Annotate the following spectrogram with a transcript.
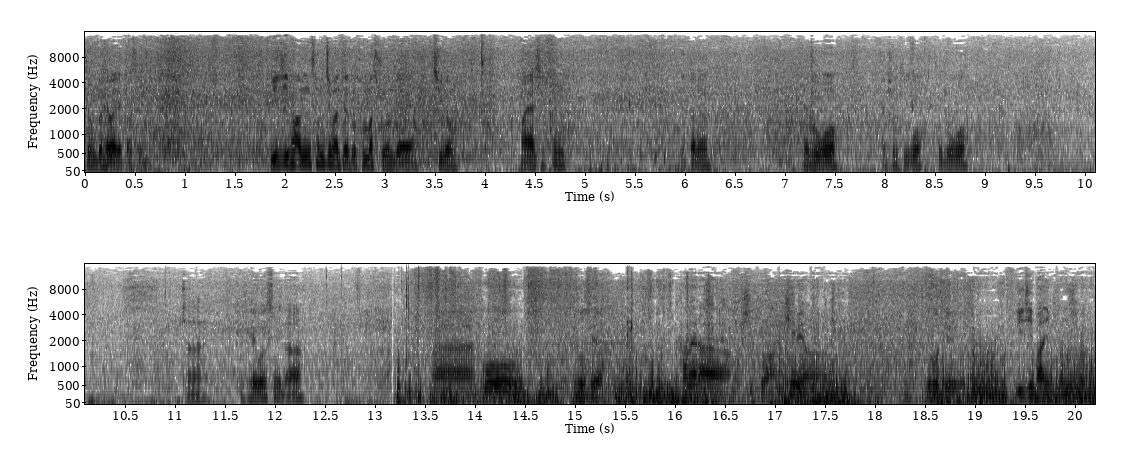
좀 더 해봐야 될 것 같습니다. 미지 반 삼지만 돼도 손맛 좋은데 지금 마야 식순 일단은 해보고 액션 주고 줘보고. 자 계속 해보겠습니다. 아꼭 이보세요. 카메라 혹시 또 안 키면 이보세요 이보세요 이지 반입니다 지금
